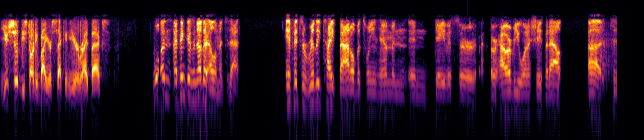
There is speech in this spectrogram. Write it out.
you should be starting by your second year, right, Bax? Well, and I think there's another element to that. If it's a really tight battle between him and, and Davis or or however you want to shape it out, uh, to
